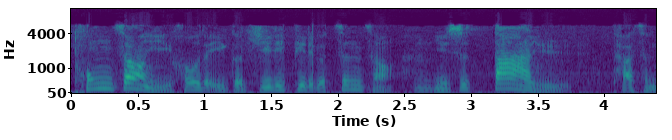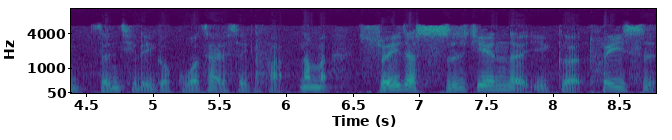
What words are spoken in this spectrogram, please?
通胀以后的一个 GDP 的一个增长，你是大于它整整体的一个国债的实体化，那么随着时间的一个推逝，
